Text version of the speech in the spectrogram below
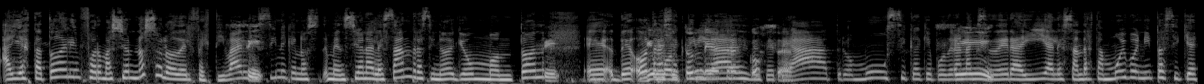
ahí está toda la información, no solo del festival de cine que nos menciona Alessandra, sino de un montón eh, de otras actividades, de, teatro, música que podrán acceder ahí. Alessandra está muy bonita, así que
